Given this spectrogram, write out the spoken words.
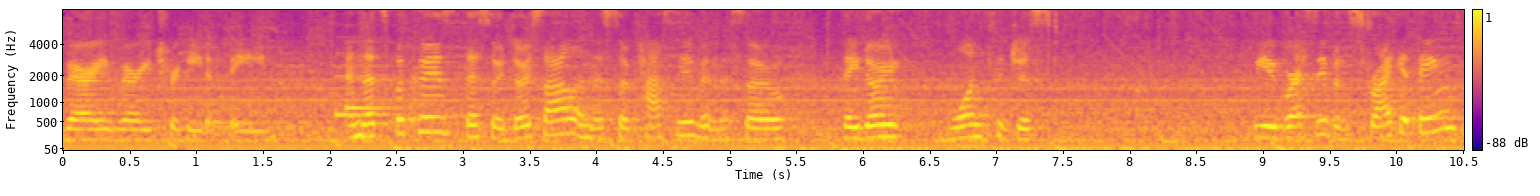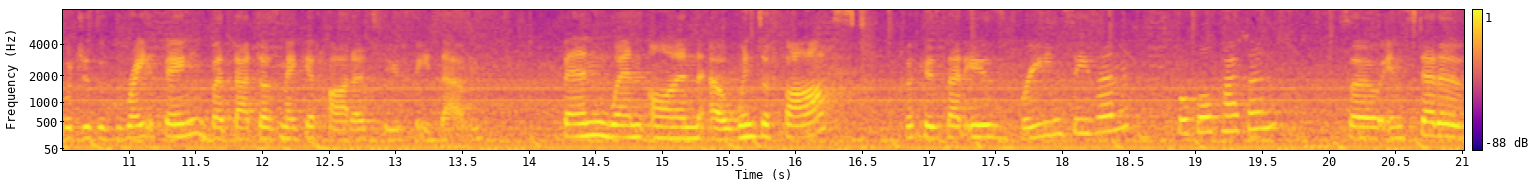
very, very tricky to feed. And that's because they're so docile and they're so passive and they're so, they don't want to just be aggressive and strike at things, which is a great thing, but that does make it harder to feed them. Ben went on a winter fast because that is breeding season for ball pythons. So instead of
